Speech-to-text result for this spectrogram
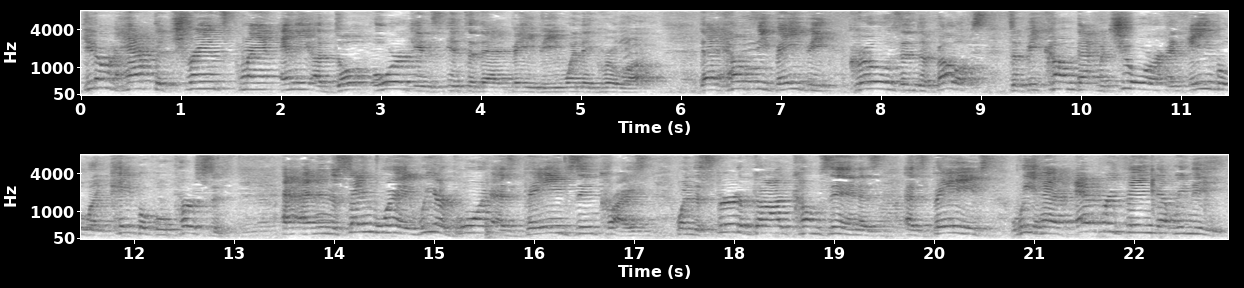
You don't have to transplant any adult organs into that baby when they grow up. That healthy baby grows and develops to become that mature and able and capable person. And in the same way, we are born as babes in Christ. When the Spirit of God comes in as, as babes, we have everything that we need.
